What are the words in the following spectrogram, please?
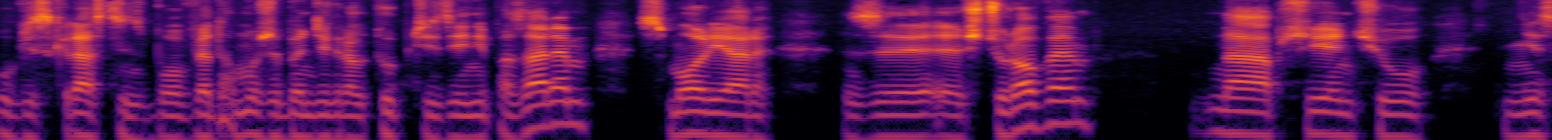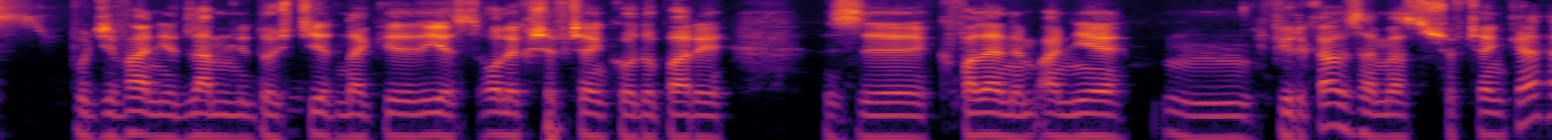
Ugis Krastins, bo wiadomo, że będzie grał Tupci z Jeni Pazarem, Smoliar z e, Szczurowem, na przyjęciu niespodziewanie dla mnie dość jednak jest Olek Szewczenko do pary z Kwalenem, a nie mm, Firkal zamiast Szewczenkę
